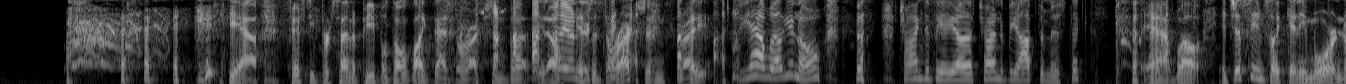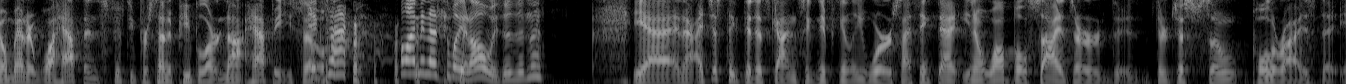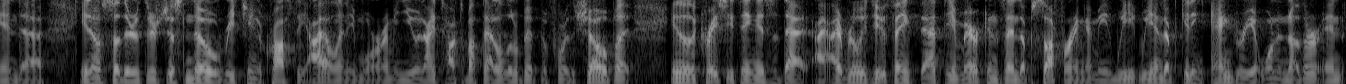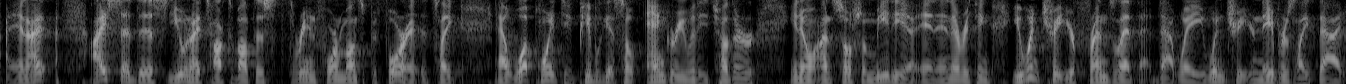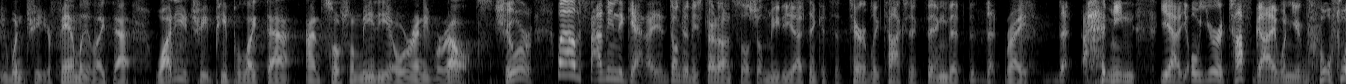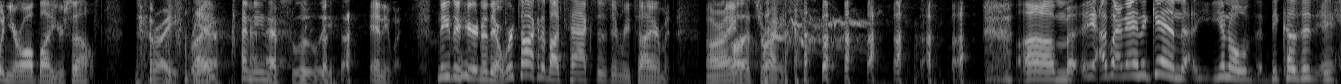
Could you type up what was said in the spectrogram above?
yeah, fifty percent of people don't like that direction, but you know, it's a direction, right? Yeah, well, you know, trying to be uh, trying to be optimistic. yeah. Well, it just seems like anymore, no matter what happens, fifty percent of people are not happy. So Exactly. well, I mean, that's the way it always is, isn't it? Yeah, and I just think that it's gotten significantly worse. I think that you know while both sides are they're just so polarized, and uh, you know so there's there's just no reaching across the aisle anymore. I mean, you and I talked about that a little bit before the show, but you know the crazy thing is is that I, I really do think that the Americans end up suffering. I mean, we we end up getting angry at one another, and and I I said this. You and I talked about this three and four months before it. It's like at what point do people get so angry with each other? You know, on social media and, and everything. You wouldn't treat your friends like that, that way. You wouldn't treat your neighbors like that. You wouldn't treat your family like that. Why do you treat people like that on social media or anywhere else? Sure. Well, I mean, again, I- don't get me started on social media. I think it's a terribly toxic thing. That, that Right. That I mean, yeah. Oh, you're a tough guy when you when you're all by yourself. Right. right. Yeah, I mean, absolutely. anyway, neither here nor there. We're talking about taxes and retirement. All right. Oh, that's right. Um, and again, you know, because it, it,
